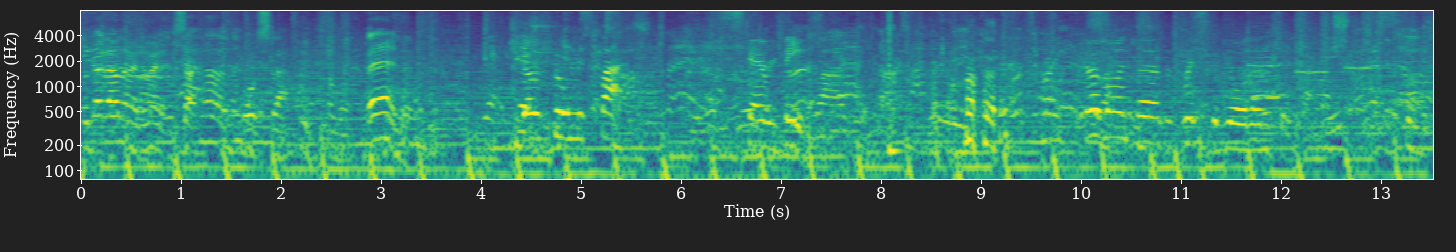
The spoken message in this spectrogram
We'll go down there in a minute. So, or slap. Ben. Did you go film Miss Fats? Scary beast. Don't mind the, the risk of your lenses. Just film Miss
